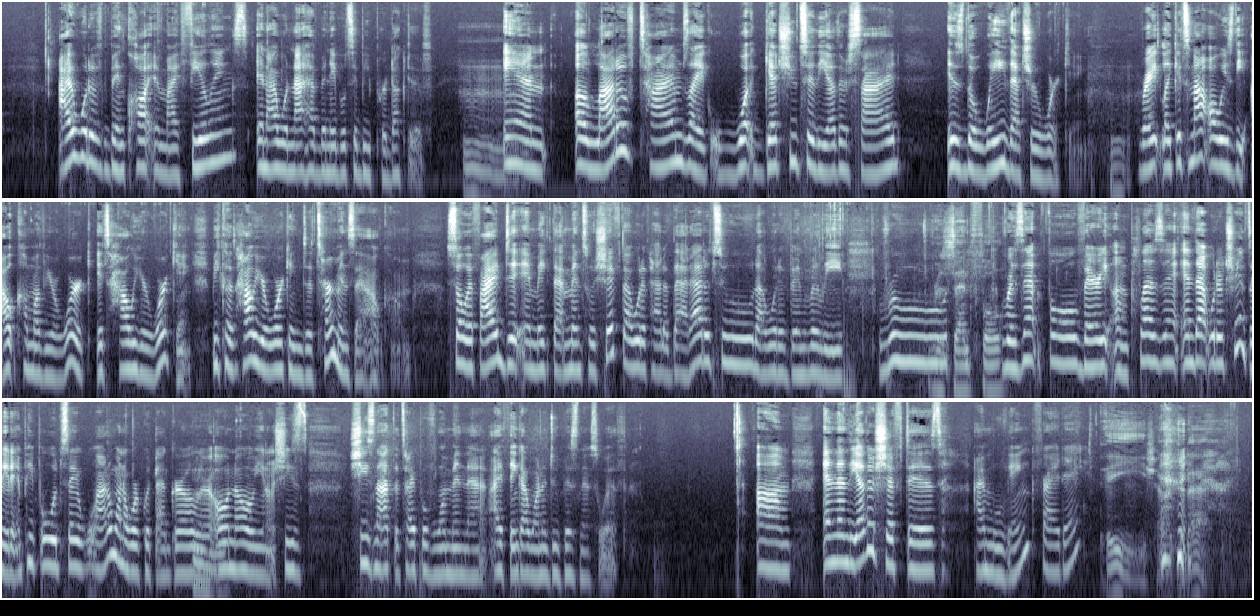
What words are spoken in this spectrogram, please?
I would have been caught in my feelings and I would not have been able to be productive. Mm. And a lot of times like what gets you to the other side is the way that you're working. Mm. Right? Like it's not always the outcome of your work, it's how you're working because how you're working determines that outcome. So if I didn't make that mental shift, I would have had a bad attitude. I would have been really rude, resentful, resentful, very unpleasant, and that would have translated. And people would say, "Well, I don't want to work with that girl," mm-hmm. or "Oh no, you know, she's she's not the type of woman that I think I want to do business with." Um, and then the other shift is I'm moving Friday. Hey, shout out to that.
